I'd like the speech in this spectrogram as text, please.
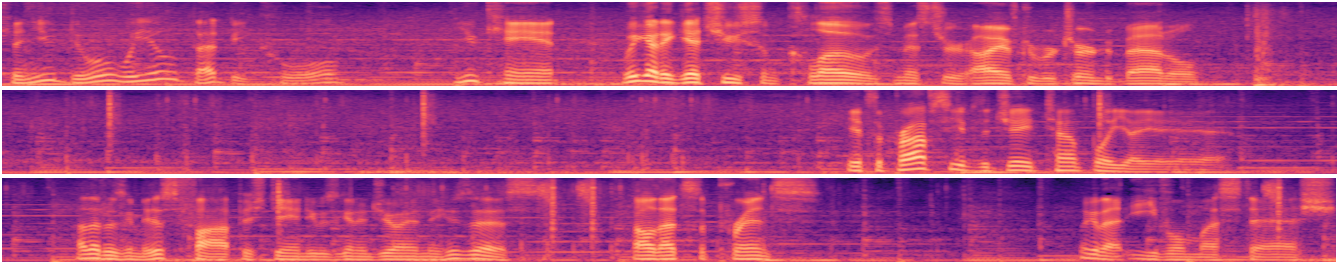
Can you dual wield? That'd be cool. You can't. We got to get you some clothes, mister. I have to return to battle. If the prophecy of the Jade Temple, yeah, yeah, yeah, yeah. I thought it was gonna be this foppish dandy was gonna join me. Who's this? Oh, that's the prince. Look at that evil mustache.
